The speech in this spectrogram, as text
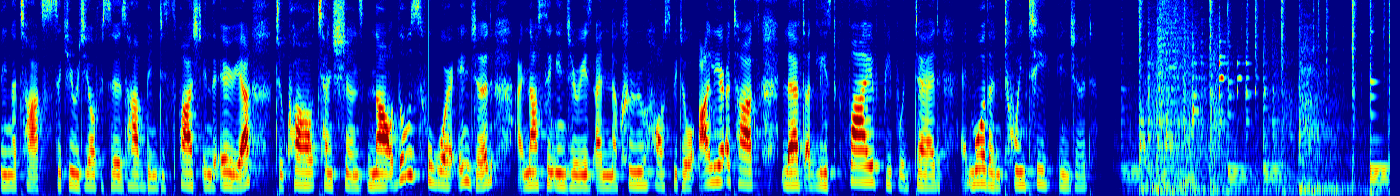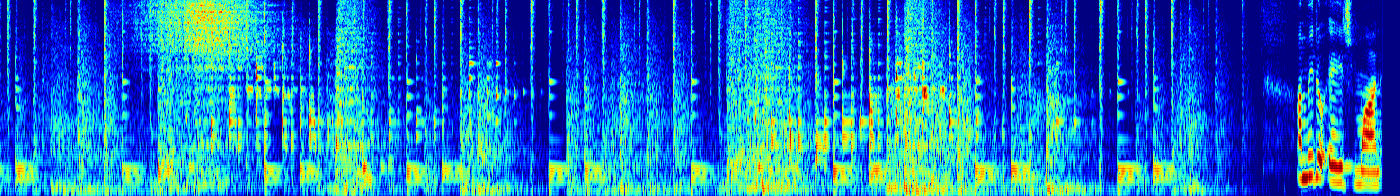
attacks, security officers have been dispatched in the area to quell tensions. Now, those who were injured are nursing injuries at Nakuru Hospital. Earlier attacks left at least five people dead and more than 20 injured. A middle-aged man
